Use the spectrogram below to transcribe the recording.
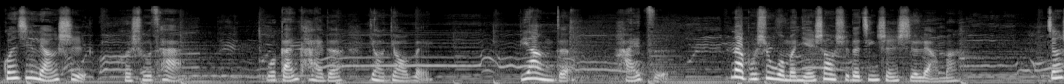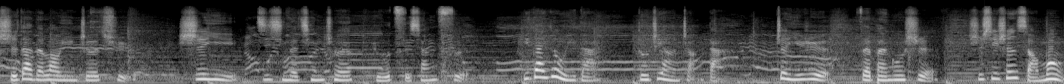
关心粮食和蔬菜。我感慨的要掉泪。Beyond，孩子，那不是我们年少时的精神食粮吗？将时代的烙印遮去，诗意畸形的青春如此相似，一代又一代都这样长大。这一日，在办公室，实习生小梦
